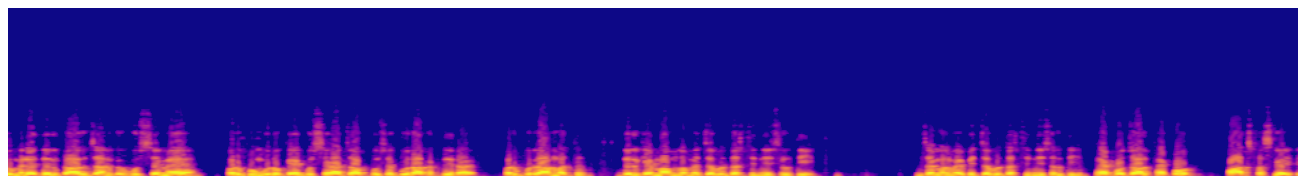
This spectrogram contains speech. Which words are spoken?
तू मेरे दिल का हलचान के गुस्से में है और घुंगरू के गुस्से का जवाब उसे बुरा कर दे रहा है। पर बुरा मत, दिल के मामलों में ज़बरदस्ती नहीं चलती। जंगल में भी ज़बरदस्ती नहीं चलती। फेंको जाल, फेंको। पाँच फंस गए।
